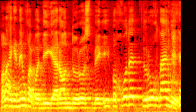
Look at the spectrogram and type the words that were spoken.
حالا اگه نمی‌خوای با دیگران درست بگی با خودت دروغ نگو.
